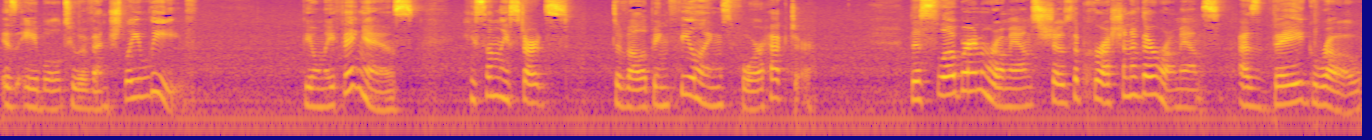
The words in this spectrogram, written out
is able to eventually leave. The only thing is, he suddenly starts developing feelings for Hector. This slow burn romance shows the progression of their romance as they grow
